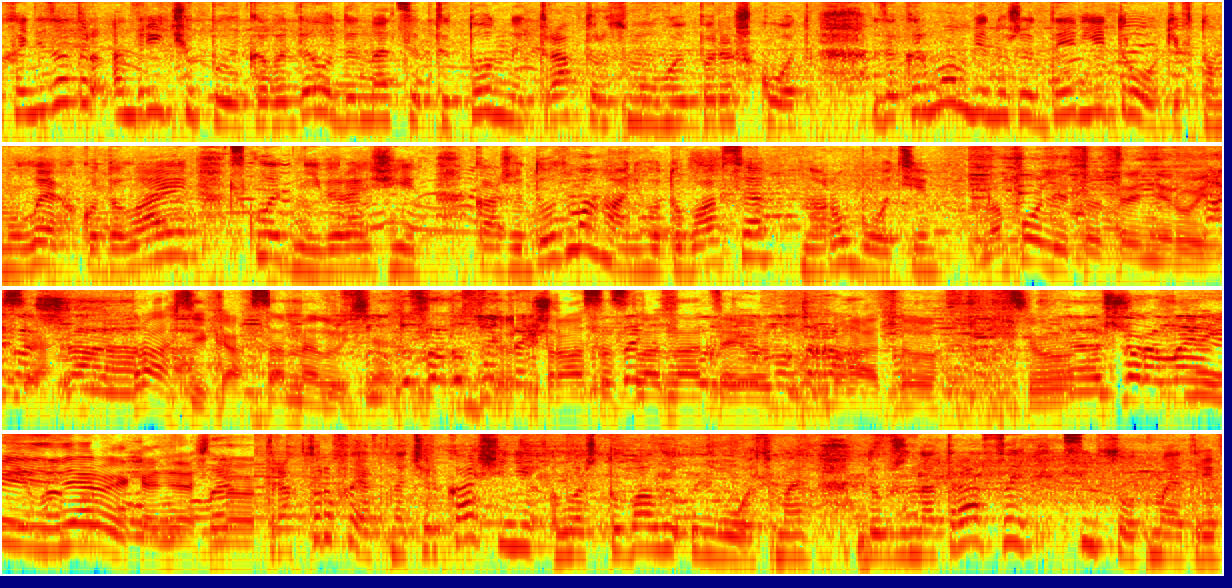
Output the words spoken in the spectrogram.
Механізатор Андрій Чупилка веде 11-тонний трактор смугою перешкод. За кермом він уже 9 років, тому легко долає складні віражі. Каже, до змагань готувався на роботі. На полі то тренуєшся. Практика саме лучше. Траса складна, це багато цього. Ну і нерви, звісно. Тракторфест на Черкащині влаштували у восьме. Довжина траси 700 метрів.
